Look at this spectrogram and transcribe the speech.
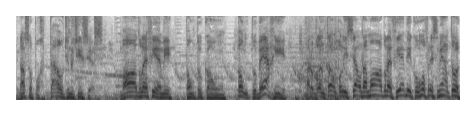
e nosso portal de notícias módulofm.com.br para o plantão policial da Módulo FM com oferecimento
